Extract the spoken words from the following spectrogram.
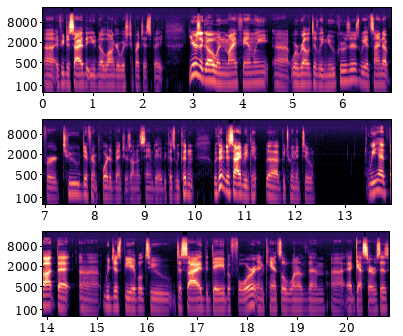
uh, if you decide that you no longer wish to participate. Years ago, when my family uh, were relatively new cruisers, we had signed up for two different port adventures on the same day because we couldn't we couldn't decide uh, between the two we had thought that uh, we'd just be able to decide the day before and cancel one of them uh, at guest services.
